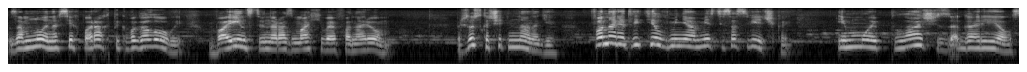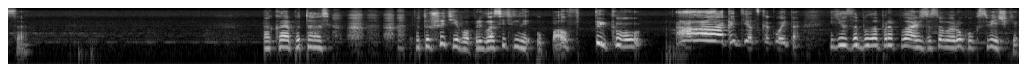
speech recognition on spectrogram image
за мной на всех парах тыквоголовый, воинственно размахивая фонарем. Пришлось скачать на ноги. Фонарь отлетел в меня вместе со свечкой, и мой плащ загорелся. Пока я пыталась потушить его, пригласительный упал в тыкву. А, катец какой-то! Я забыла про плащ, засовывая руку к свечке.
